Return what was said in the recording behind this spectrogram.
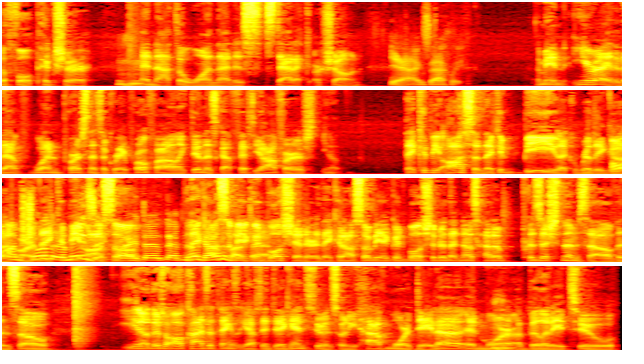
the full picture mm-hmm. and not the one that is static or shown. Yeah, exactly. I mean, you're right. That one person that's a great profile on LinkedIn that's got 50 offers, you know, they could be awesome. They could be like really good. Oh, I'm or sure they they're could amazing. Be also, right? They're, they're, they could also be a that. good bullshitter. They could also be a good bullshitter that knows how to position themselves. And so, you know, there's all kinds of things that you have to dig into. And so, when you have more data and more mm-hmm. ability to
